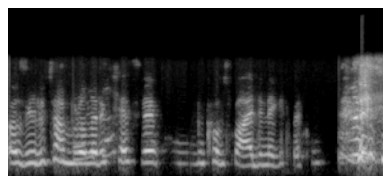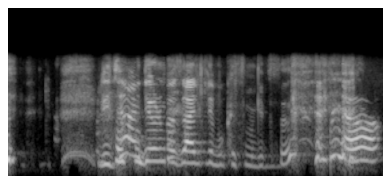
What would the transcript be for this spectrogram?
Özgür lütfen buraları kes ve bu konuşma haline gitmesin. Rica ediyorum özellikle bu kısmı gitsin. Ya.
